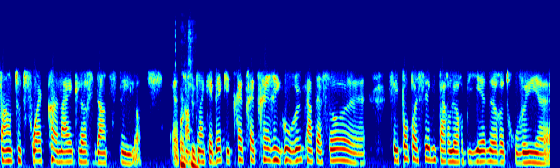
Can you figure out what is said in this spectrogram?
sans toutefois connaître leur identité. Là. Euh. Transplant Québec est très, très, très rigoureux quant à ça. Euh, c'est pas possible par leur billet de retrouver euh,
